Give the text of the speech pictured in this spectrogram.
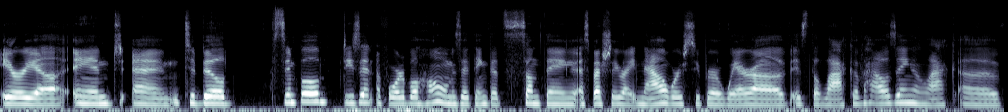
area and um, to build simple, decent, affordable homes. I think that's something, especially right now, we're super aware of is the lack of housing, the lack of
